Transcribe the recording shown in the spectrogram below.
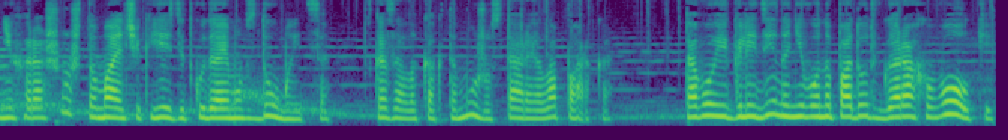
«Нехорошо, что мальчик ездит, куда ему вздумается», — сказала как-то мужу старая лопарка. «Того и гляди, на него нападут в горах волки,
